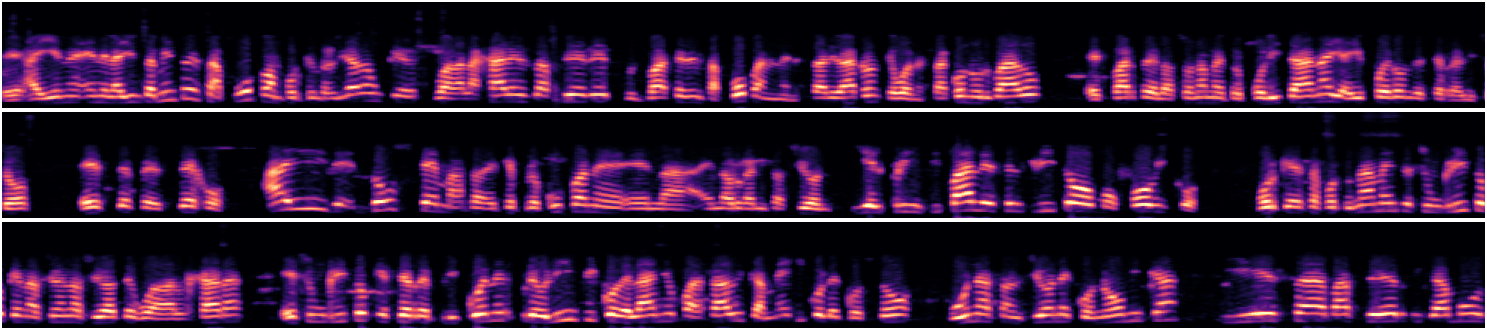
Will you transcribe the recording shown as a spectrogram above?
eh, ahí en, en, el ayuntamiento de Zapopan, porque en realidad aunque Guadalajara es la sede, pues va a ser en Zapopan, en el estadio Akron, que bueno, está conurbado, es parte de la zona metropolitana y ahí fue donde se realizó este festejo. Hay de, dos temas eh, que preocupan en, en, la, en la organización y el principal es el grito homofóbico porque desafortunadamente es un grito que nació en la ciudad de Guadalajara, es un grito que se replicó en el preolímpico del año pasado y que a México le costó una sanción económica y esa va a ser, digamos,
